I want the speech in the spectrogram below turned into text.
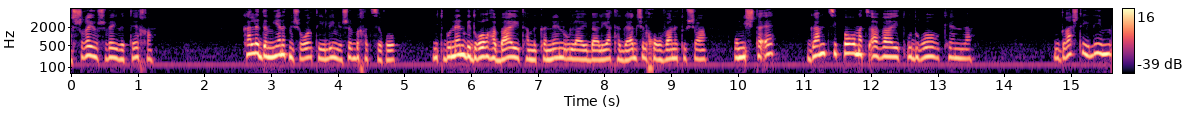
אשרי יושבי ביתך. קל לדמיין את משורר תהילים יושב בחצרו, מתבונן בדרור הבית המקנן אולי בעליית הגג של חורבה נטושה, ומשתאה, גם ציפור מצאה בית ודרור כן לה. מדרש תהילים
